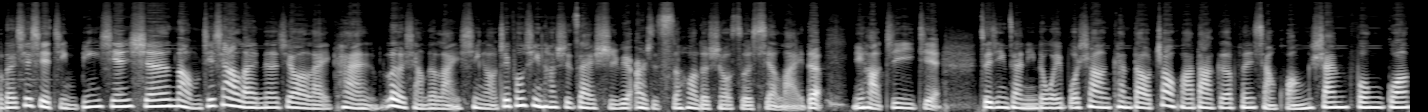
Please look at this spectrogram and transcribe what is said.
好的，谢谢景斌先生。那我们接下来呢，就要来看乐祥的来信啊。这封信他是在十月二十四号的时候所写来的。你好，志毅姐，最近在您的微博上看到赵华大哥分享黄山风光，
